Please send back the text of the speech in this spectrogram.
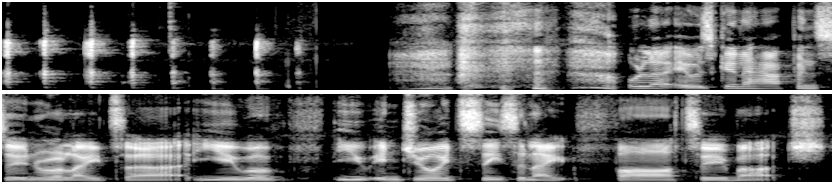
well, look, it was going to happen sooner or later. You were you enjoyed season eight far too much.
